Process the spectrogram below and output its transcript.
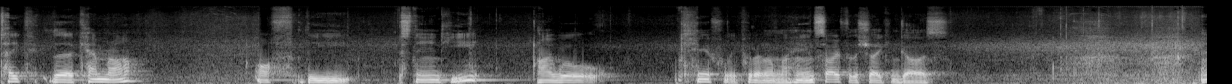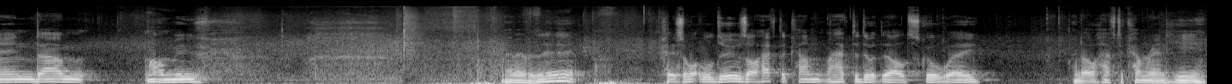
take the camera off the stand here. I will carefully put it on my hand. Sorry for the shaking, guys and um, I'll move that over there. Okay, so what we'll do is I'll have to come, I have to do it the old school way, and I'll have to come around here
